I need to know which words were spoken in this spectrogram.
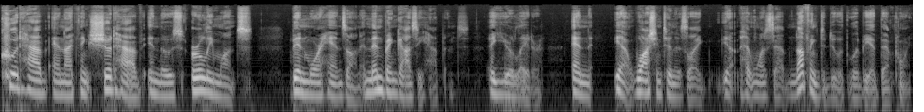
could have, and I think should have, in those early months, been more hands on. And then Benghazi happens a year later. And you know, Washington is like, you know, wants to have nothing to do with Libya at that point,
